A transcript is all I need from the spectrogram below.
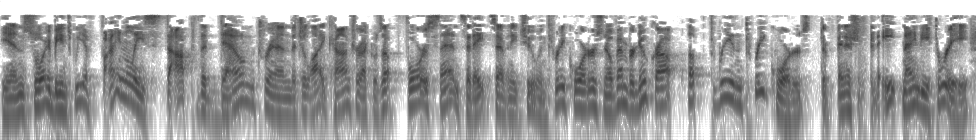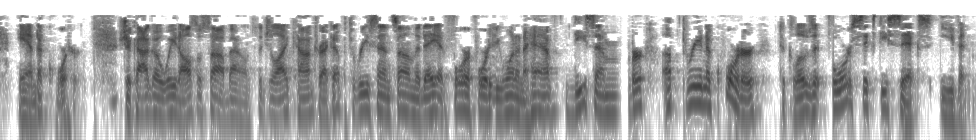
In soybeans, we have finally stopped the downtrend. The July contract was up four cents cents at 872 and three quarters. November new crop up three and three quarters to finish at 893 and a quarter. Chicago wheat also saw a bounce. The July contract up three cents on the day at 441 and a half. December up three and a quarter to close at 466 even.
